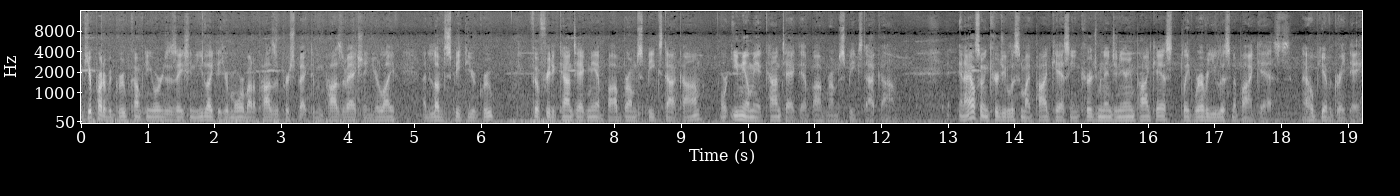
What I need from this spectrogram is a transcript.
If you're part of a group, company, organization, you'd like to hear more about a positive perspective and positive action in your life, I'd love to speak to your group. Feel free to contact me at bobbrumspeaks.com or email me at contact at bobbrumspeaks.com. And I also encourage you to listen to my podcast, the Encouragement Engineering Podcast, played wherever you listen to podcasts. I hope you have a great day.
